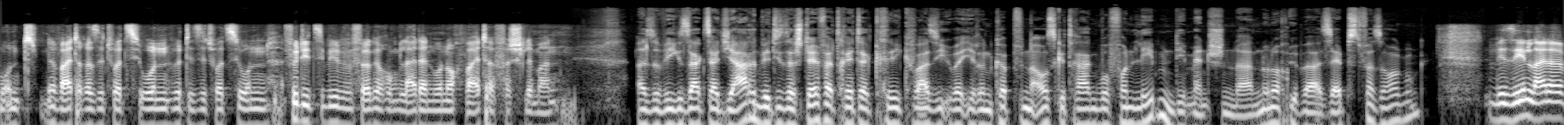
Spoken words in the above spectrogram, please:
Und eine weitere Situation wird die Situation für die Zivilbevölkerung leider nur noch weiter verschlimmern. Also wie gesagt, seit Jahren wird dieser Stellvertreterkrieg quasi über ihren Köpfen ausgetragen. Wovon leben die Menschen da? Nur noch über Selbstversorgung? Wir sehen leider,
